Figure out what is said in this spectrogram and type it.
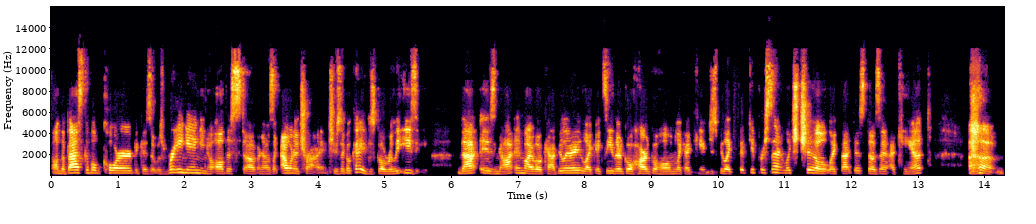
on the basketball court because it was raining, you know, all this stuff. And I was like, I want to try. And she was like, okay, just go really easy. That is not in my vocabulary. Like it's either go hard, go home. Like I can't just be like 50%, let's chill. Like that just doesn't, I can't. Um,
